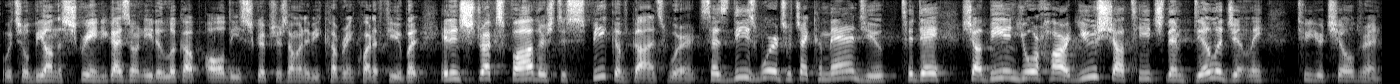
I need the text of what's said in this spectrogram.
which will be on the screen. You guys don't need to look up all these scriptures. I'm going to be covering quite a few. But it instructs fathers to speak of God's word. It says, These words which I command you today shall be in your heart. You shall teach them diligently to your children,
